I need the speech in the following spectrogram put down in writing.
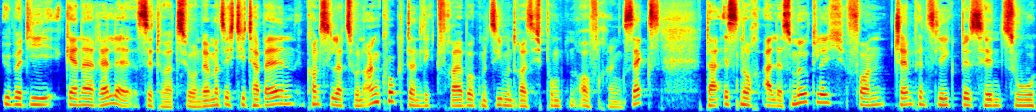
über die generelle Situation. Wenn man sich die Tabellenkonstellation anguckt, dann liegt Freiburg mit 37 Punkten auf Rang 6. Da ist noch alles möglich, von Champions League bis hin zu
